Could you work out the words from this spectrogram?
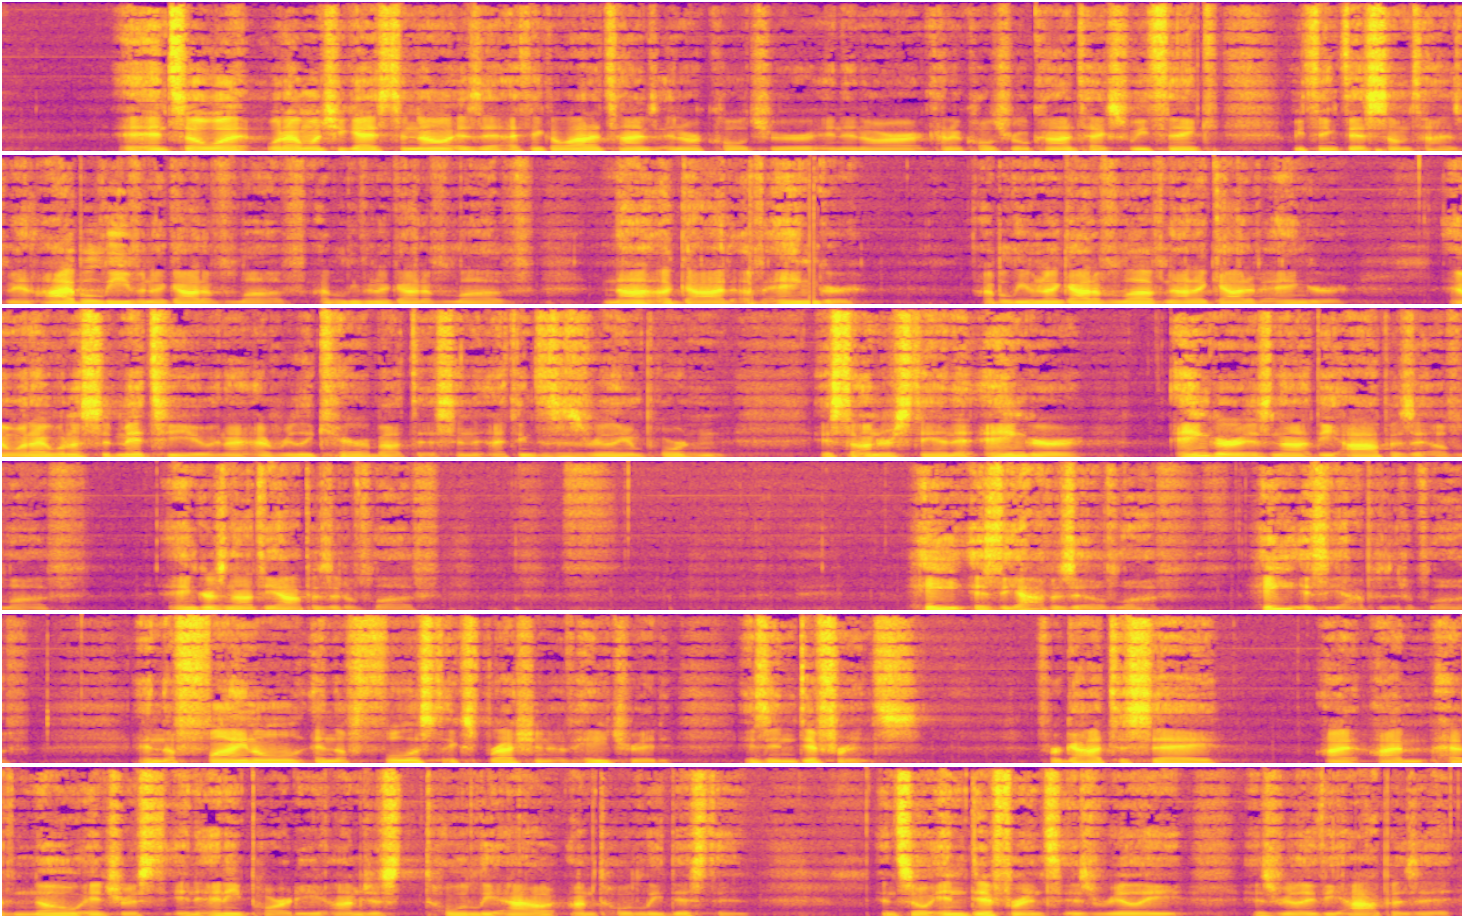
And so, what, what I want you guys to know is that I think a lot of times in our culture and in our kind of cultural context, we think, we think this sometimes, man. I believe in a God of love. I believe in a God of love, not a God of anger. I believe in a God of love, not a God of anger. And what I want to submit to you, and I, I really care about this, and I think this is really important, is to understand that anger, anger is not the opposite of love. Anger is not the opposite of love. Hate is the opposite of love. Hate is the opposite of love. And the final and the fullest expression of hatred is indifference. For God to say, I, I have no interest in any party. I'm just totally out. I'm totally distant. And so indifference is really is really the opposite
